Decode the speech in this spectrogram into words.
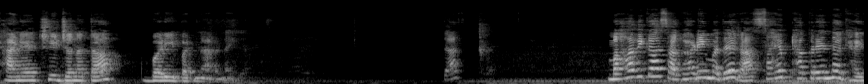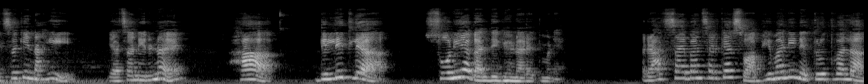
ठाण्याची जनता बळी पडणार नाही त्याच- महाविकास आघाडीमध्ये राजसाहेब ठाकरेंना घ्यायचं की नाही याचा निर्णय हा दिल्लीतल्या सोनिया गांधी घेणार आहेत म्हणे. राजसाहेबांसारख्या स्वाभिमानी नेतृत्वाला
